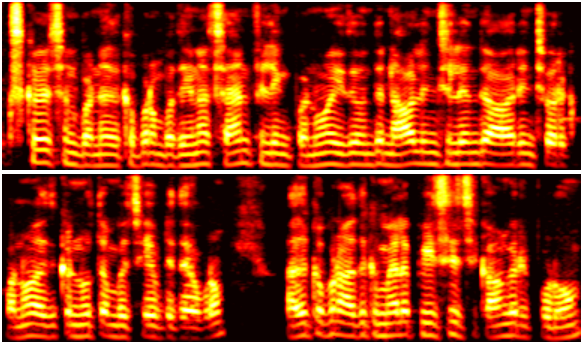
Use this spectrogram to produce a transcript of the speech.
எக்ஸ்கவேஷன் பண்ணதுக்கப்புறம் பார்த்தீங்கன்னா சாண்ட் ஃபில்லிங் பண்ணுவோம். இது வந்து நாலு இன்ச்லேருந்து ஆறு இன்ச் வரைக்கும் பண்ணுவோம். அதுக்கு நூற்றம்பது சேஃப்டி தேவைப்படும். அதுக்கப்புறம் அதுக்கு மேலே பிசிசி காங்கிரீட் போடுவோம்.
